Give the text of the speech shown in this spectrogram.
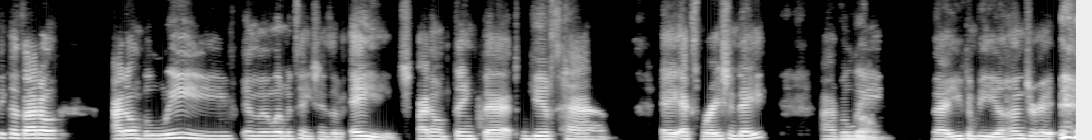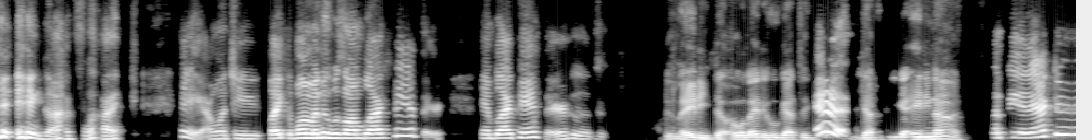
because I don't. I don't believe in the limitations of age. I don't think that gifts have a expiration date. I believe that you can be a hundred and God's like, hey, I want you like the woman who was on Black Panther in Black Panther who the lady, the old lady who got to yeah. got to be 89. To be an actor,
